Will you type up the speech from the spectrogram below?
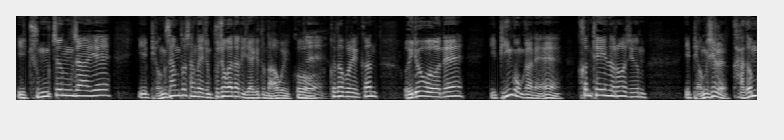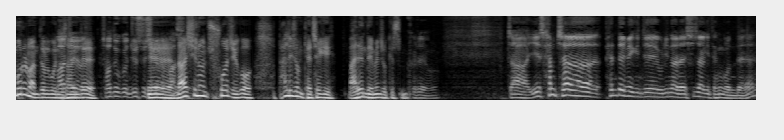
이 중증자의 이 병상도 상당히 좀 부족하다는 이야기도 나오고 있고 네. 그러다 보니까 의료원의 이 빈 공간에 컨테이너로 지금 이 병실 가건물을 만들고 있는 맞아요. 상황인데 저도 그 뉴스 시간에 예, 봤어요. 날씨는 추워지고 빨리 좀 대책이 마련되면 좋겠습니다. 그래요. 자, 이 3차 팬데믹 이제 우리나라에 시작이 된 건데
